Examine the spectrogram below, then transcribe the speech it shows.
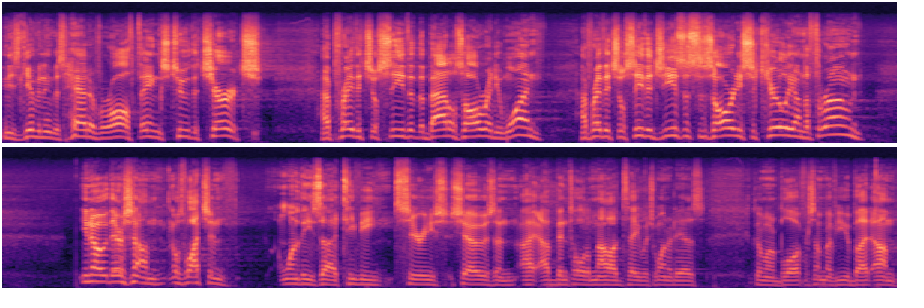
and he's given him his head over all things to the church. I pray that you'll see that the battle's already won. I pray that you'll see that Jesus is already securely on the throne. You know, there's um, I was watching one of these uh, TV series shows, and I, have been told I'm not allowed to tell you which one it is because I'm going to blow it for some of you. But um,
